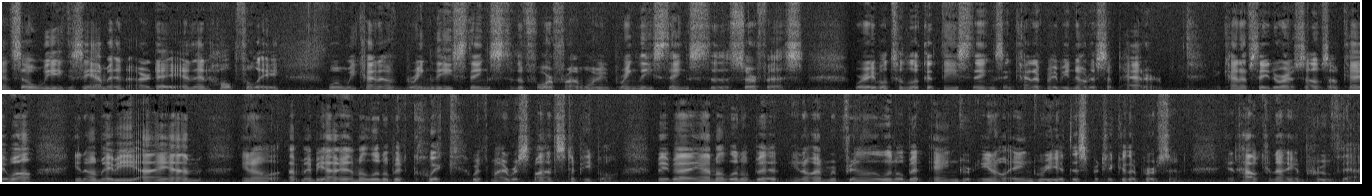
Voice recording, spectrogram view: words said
And so we examine our day, and then hopefully when we kind of bring these things to the forefront, when we bring these things to the surface, we're able to look at these things and kind of maybe notice a pattern and kind of say to ourselves, okay, well, you know, maybe I am, you know, uh, maybe I am a little bit quick with my response to people. Maybe I am a little bit, you know, I'm feeling a little bit angry, you know, angry at this particular person. And how can I improve that?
